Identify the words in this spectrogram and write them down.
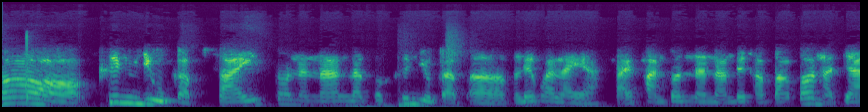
ก็ขึ้นอยู่กับไซส์ต้นนั้นๆ แล้วก็ขึ้นอยู่กับเออเขาเรียกว่าอะไรอะ สายพันธุ์ต้นนั้นๆด้วยครับบางต้นอาจจะ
